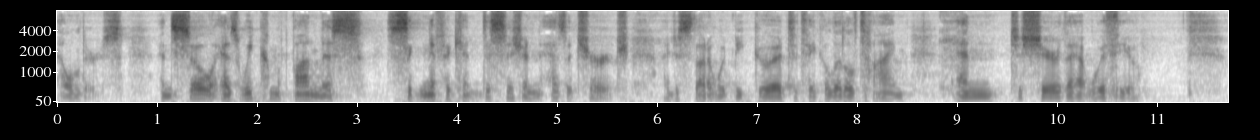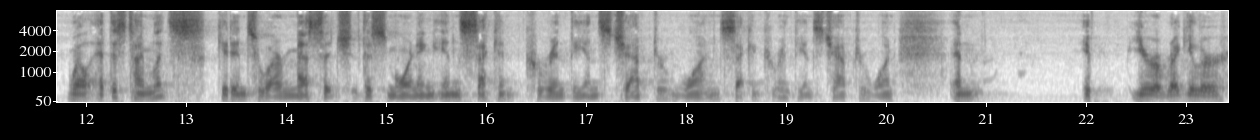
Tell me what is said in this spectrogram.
elders. And so as we come upon this significant decision as a church, I just thought it would be good to take a little time and to share that with you. Well, at this time, let's get into our message this morning in 2 Corinthians chapter 1. 2 Corinthians chapter 1. And if you're a regular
